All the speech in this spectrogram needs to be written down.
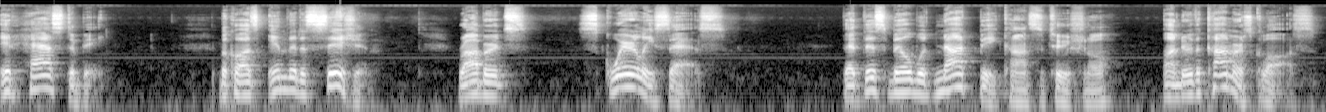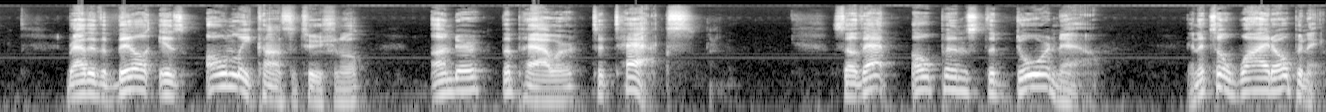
it has to be. Because in the decision, Roberts squarely says that this bill would not be constitutional under the Commerce Clause. Rather, the bill is only constitutional under the power to tax. So that opens the door now, and it's a wide opening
